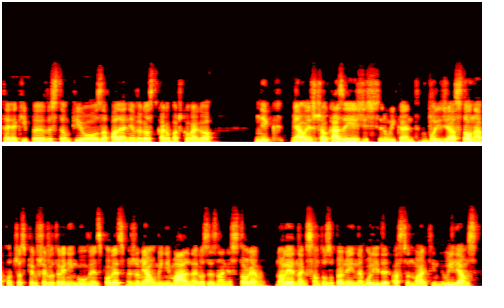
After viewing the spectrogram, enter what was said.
tej ekipy wystąpiło zapalenie wyrostka robaczkowego. Nick miał jeszcze okazję jeździć ten weekend w bolidzie Astona podczas pierwszego treningu, więc powiedzmy, że miał minimalne rozeznanie z torem, no ale jednak są to zupełnie inne bolidy, Aston Martin i Williams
